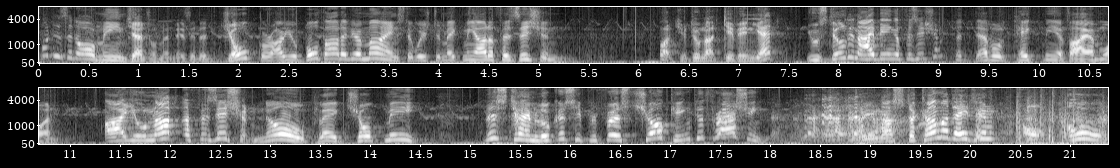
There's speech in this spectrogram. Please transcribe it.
What does it all mean, gentlemen? Is it a joke, or are you both out of your minds to wish to make me out a physician? What, you do not give in yet? You still deny being a physician? The devil take me if I am one. Are you not a physician? No, plague choke me. This time, Lucas, he prefers choking to thrashing. We must accommodate him. Oh, oh,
